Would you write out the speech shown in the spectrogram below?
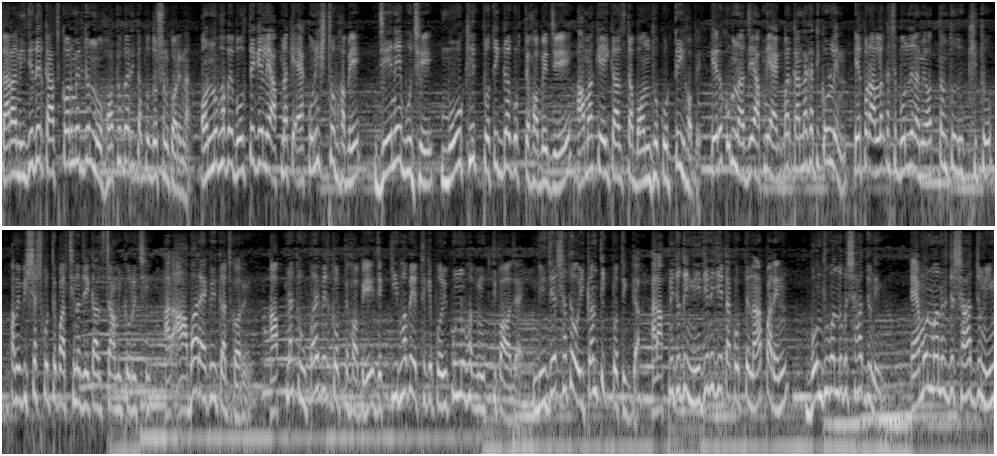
তারা নিজেদের কাজকর্মের জন্য হঠকারিতা প্রদর্শন করে না। অন্যভাবে বলতে গেলে, আপনাকে একনিষ্ঠভাবে জেনে বুঝে মৌখিক প্রতিজ্ঞা করতে হবে যে, আমাকে এই কাজটা বন্ধ করতেই হবে। এরকম না যে, আপনি একবার কান্নাকাটি করলেন, এরপর আল্লাহর কাছে বললেন, আমি অত্যন্ত দুঃখিত, আমি বিশ্বাস করতে পারছি না যে কাজটা আমি করেছি। আর আবার একই কাজ করেন। আপনাকে উপায় বের করতে হবে যে কীভাবে এর থেকে পরিপূর্ণভাবে মুক্তি পাওয়া যায়। নিজের সাথে ঐকান্তিক প্রতিজ্ঞা। আর আপনি যদি নিজে নিজে এটা করতে না পারেন বন্ধু বান্ধবের সাহায্য নিন। এমন মানুষদের সাহায্য নিন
